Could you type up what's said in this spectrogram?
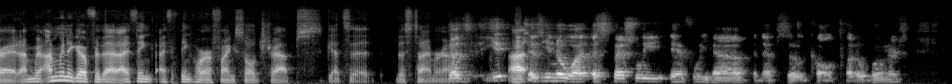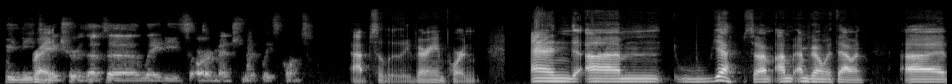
right, I'm I'm gonna go for that. I think I think horrifying soul traps gets it this time around. Because you, Uh, you know what, especially if we have an episode called Cuddle Boners, we need Right. to make sure that the ladies are mentioned at least once. Absolutely, very important. And um, yeah, so I'm, I'm I'm going with that one. Uh,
